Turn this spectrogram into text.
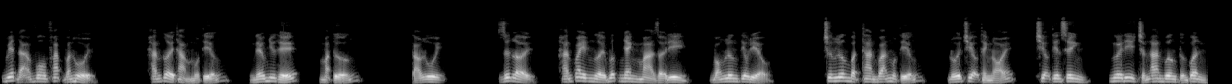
biết đã vô pháp vắn hồi. Hắn cười thảm một tiếng, nếu như thế, mặt tướng, cáo lui. Dứt lời, hắn quay người bước nhanh mà rời đi, bóng lưng tiêu điều trương lương bật than vãn một tiếng, đối triệu thành nói, triệu tiên sinh, ngươi đi trấn an vương tướng quân,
